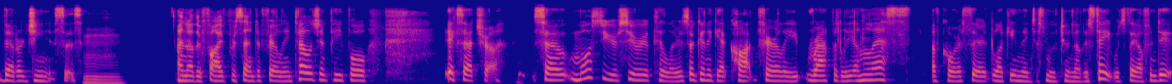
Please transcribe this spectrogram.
that are geniuses. Mm. Another 5% of fairly intelligent people etc. So most of your serial killers are going to get caught fairly rapidly, unless, of course, they're lucky and they just move to another state, which they often do.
